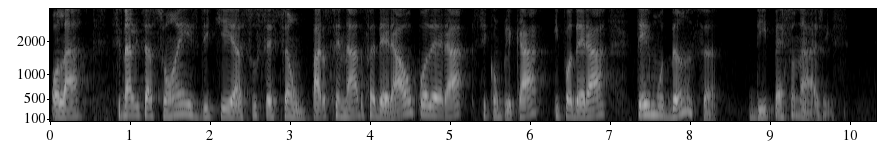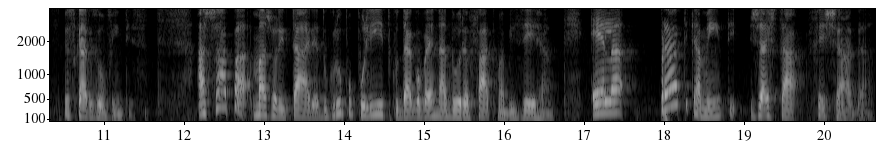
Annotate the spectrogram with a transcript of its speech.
Olá. Sinalizações de que a sucessão para o Senado Federal poderá se complicar e poderá ter mudança de personagens. Meus caros ouvintes, a chapa majoritária do grupo político da governadora Fátima Bezerra, ela praticamente já está fechada.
